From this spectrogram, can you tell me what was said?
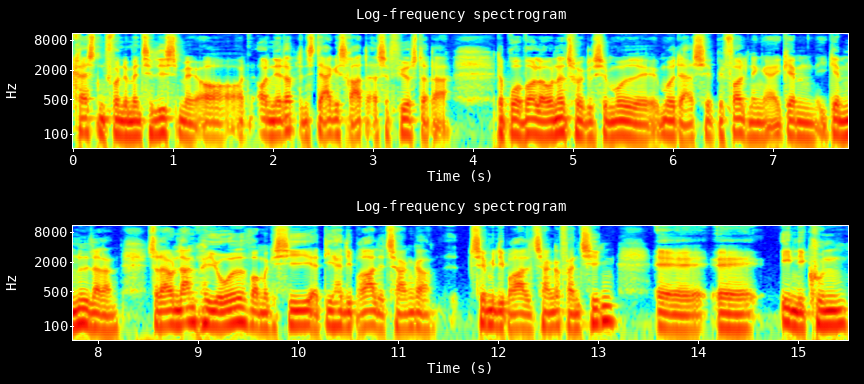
kristen fundamentalisme og, og, og netop den stærkes ret, altså fyrster, der, der bruger vold og undertrykkelse mod, øh, mod deres øh, befolkninger igennem, igennem middelalderen. Så der er jo en lang periode, hvor man kan sige, at de her liberale tanker, semi-liberale tanker fra antikken, øh, øh, egentlig kun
